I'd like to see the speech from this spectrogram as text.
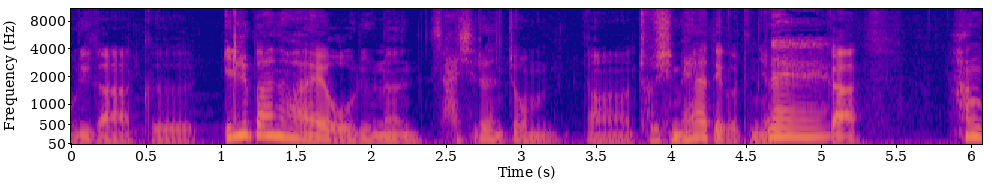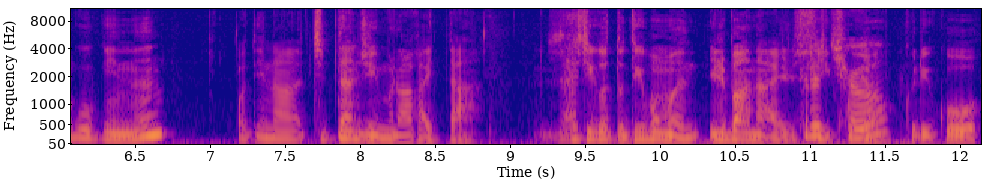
우리가 그 일반화의 오류는 사실은 좀 어, 조심해야 되거든요. 네. 그러니까 한국인은 어디나 집단주의 문화가 있다. 사실 이것도 어떻게 보면 일반화일 수 그렇죠. 있고요. 그리고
